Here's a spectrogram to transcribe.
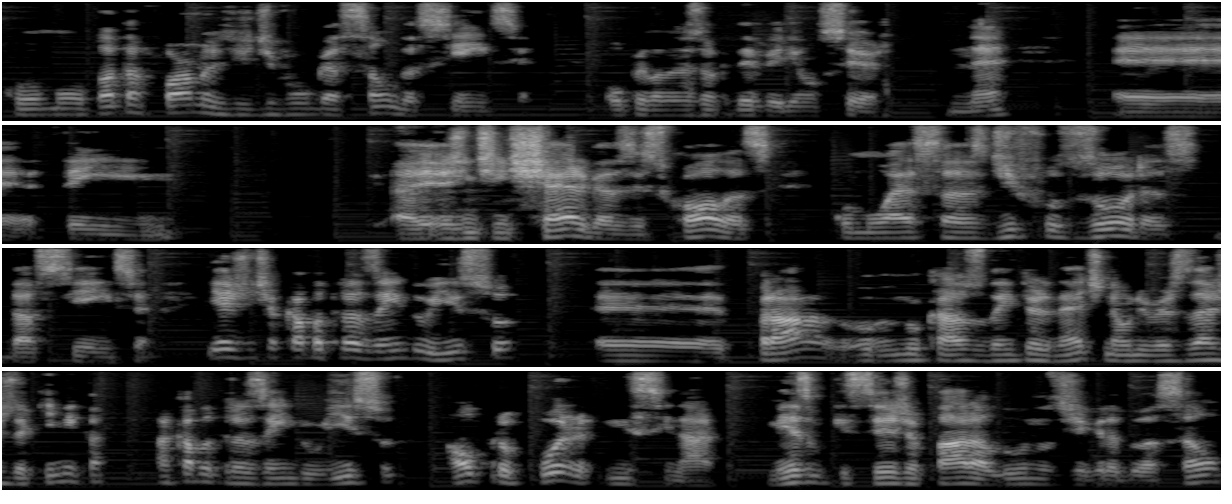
como plataformas de divulgação da ciência, ou pelo menos é o que deveriam ser, né? É, tem a, a gente enxerga as escolas como essas difusoras da ciência e a gente acaba trazendo isso é, para, no caso da internet, na Universidade da Química, acaba trazendo isso ao propor ensinar, mesmo que seja para alunos de graduação,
